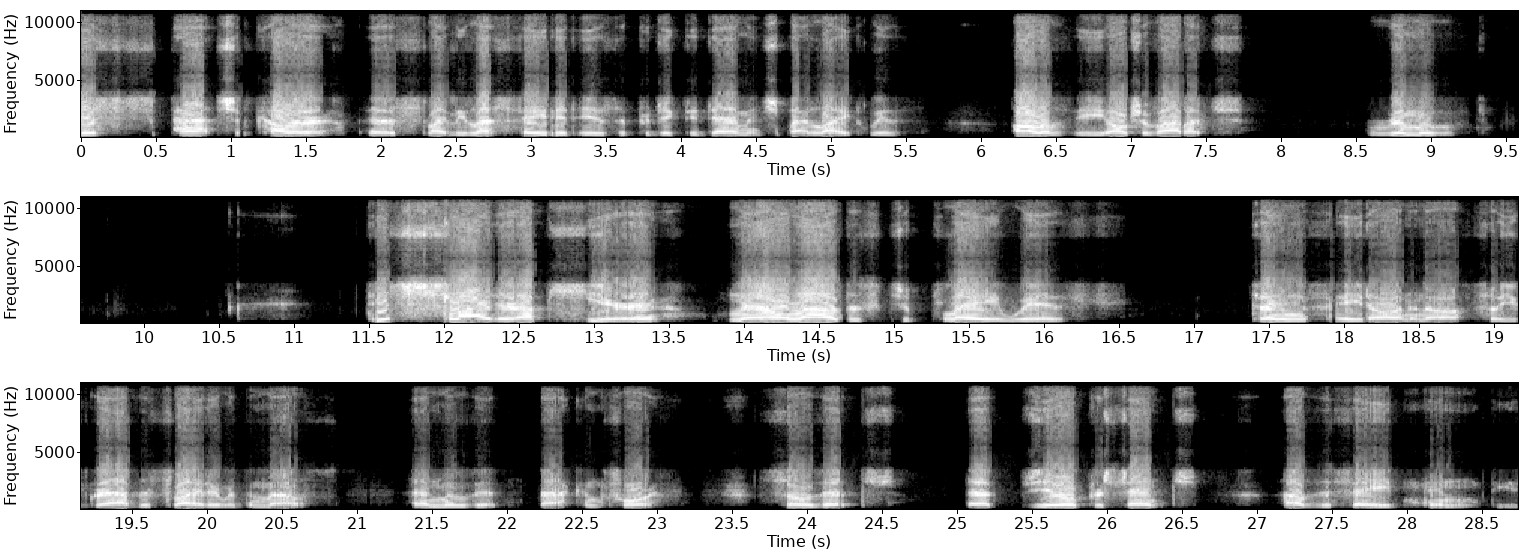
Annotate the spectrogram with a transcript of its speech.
this patch of color, uh, slightly less faded, is the predicted damage by light with all of the ultraviolet removed. This slider up here now allows us to play with turning the fade on and off. So you grab the slider with the mouse and move it back and forth so that at 0% of the fade, then these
